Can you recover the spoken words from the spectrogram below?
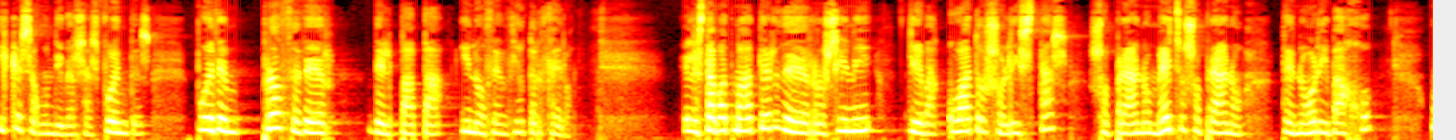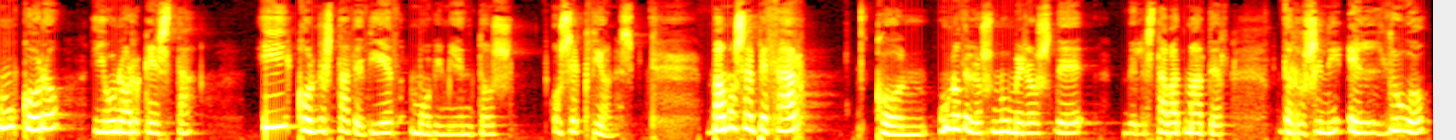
y que, según diversas fuentes, pueden proceder del Papa Inocencio III. El Stabat Mater de Rossini lleva cuatro solistas, soprano, mezzo soprano, tenor y bajo, un coro y una orquesta, y consta de diez movimientos o secciones. Vamos a empezar con uno de los números de, del Stabat Mater de Rossini, el dúo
